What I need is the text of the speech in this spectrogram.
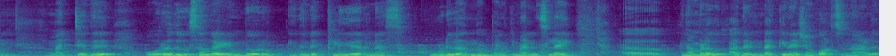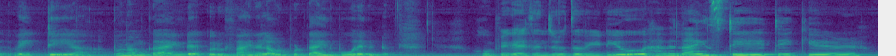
മറ്റേത് ഓരോ ദിവസം കഴിയുന്തോറും ഇതിന്റെ ക്ലിയർനെസ് കൂടി വന്നു അപ്പോൾ എനിക്ക് മനസ്സിലായി നമ്മൾ അത് ഉണ്ടാക്കിയതിന് ശേഷം കുറച്ച് നാൾ വെയിറ്റ് ചെയ്യുക അപ്പോൾ നമുക്ക് അതിന്റെ ഒരു ഫൈനൽ ഔട്ട്പുട്ട് ഇതാ ഇതുപോലെ കിട്ടും Hope you guys enjoyed the video. Have a nice day. Take care.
